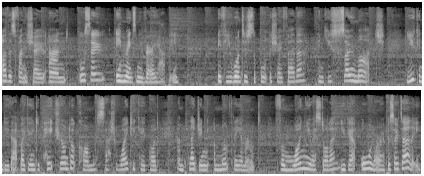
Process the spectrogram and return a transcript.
others find the show, and also, it makes me very happy. If you want to support the show further, thank you so much. You can do that by going to patreon.com slash y2kpod and pledging a monthly amount. From one US dollar, you get all our episodes early.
